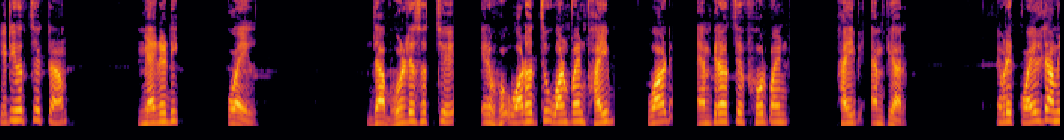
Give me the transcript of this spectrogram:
এটি হচ্ছে একটা ম্যাগনেটিক কয়েল যা ভোল্টেজ হচ্ছে, এর ওয়ার্ড হচ্ছে ওয়ান পয়েন্ট ফাইভ ওয়ার্ড অ্যাম্পিয়ার হচ্ছে ফোর পয়েন্ট ফাইভ অ্যাম্পিয়ার এবারে কয়েলটা আমি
